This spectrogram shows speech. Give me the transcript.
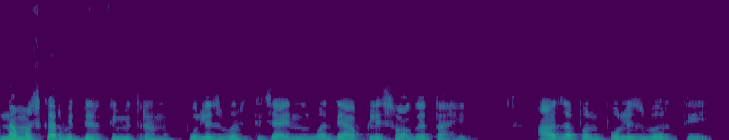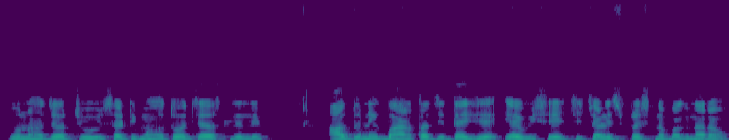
नमस्कार विद्यार्थी मित्रांनो पोलीस भरती चॅनलमध्ये आपले स्वागत आहे. आज आपण पोलीस भरती दोन हजार चोवीससाठी महत्त्वाचे असलेले आधुनिक भारताचे त्या याविषयीचे चाळीस प्रश्न बघणार आहोत.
